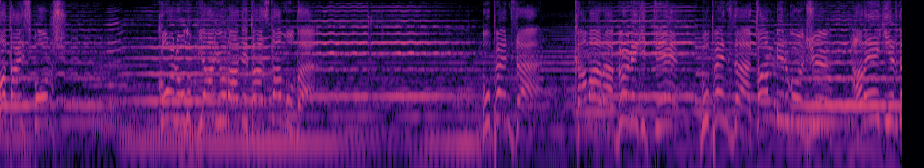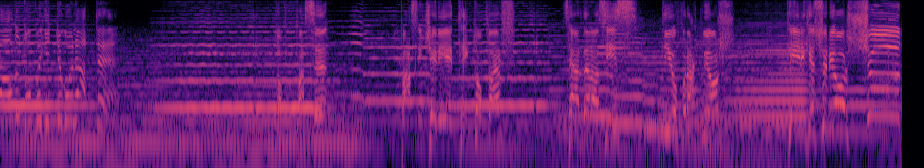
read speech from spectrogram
Hatay Spor gol olup yağıyor adeta İstanbul'da. Bupenza. Kamara böyle gitti. bu Bupenza tam bir golcü. Araya girdi aldı topu gitti golü attı. Topuk pası. Pas içeriye tek toplar. Serdar Aziz. Diouf bırakmıyor. Tehlike sürüyor. Şut!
